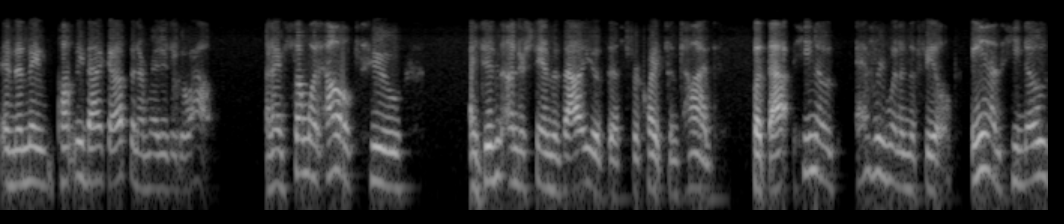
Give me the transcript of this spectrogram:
And then they pump me back up and I'm ready to go out. And I have someone else who I didn't understand the value of this for quite some time, but that he knows everyone in the field and he knows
